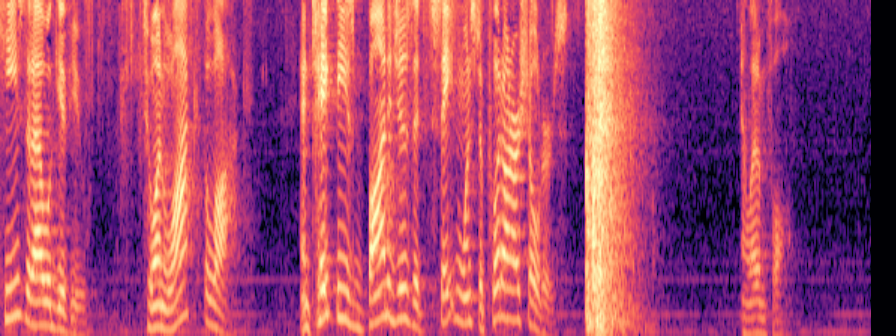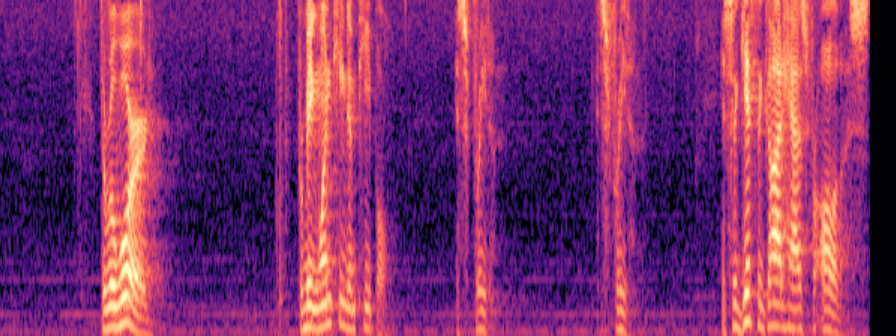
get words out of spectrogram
keys that I will give you to unlock the lock and take these bondages that Satan wants to put on our shoulders and let them fall. The reward for being one kingdom people is freedom. It's freedom. It's the gift that God has for all of us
